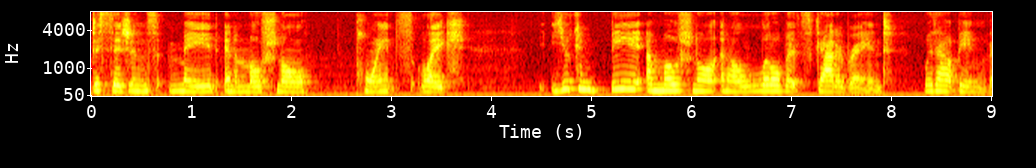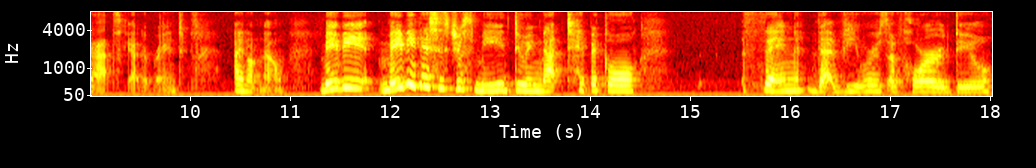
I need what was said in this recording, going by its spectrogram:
decisions made and emotional points. Like you can be emotional and a little bit scatterbrained without being that scatterbrained. I don't know. Maybe maybe this is just me doing that typical thing that viewers of horror do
